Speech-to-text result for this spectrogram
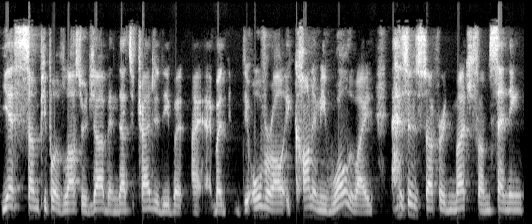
yes, some people have lost their job, and that's a tragedy. But I, but the overall economy worldwide hasn't suffered much from sending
